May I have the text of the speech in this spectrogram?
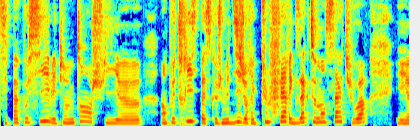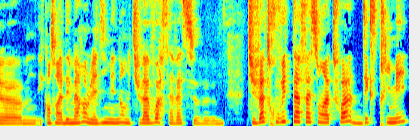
c'est pas possible. Et puis en même temps, je suis euh, un peu triste parce que je me dis j'aurais pu le faire exactement ça, tu vois. Et, euh, et, quand on a démarré, on lui a dit mais non, mais tu vas voir, ça va se, tu vas trouver ta façon à toi d'exprimer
